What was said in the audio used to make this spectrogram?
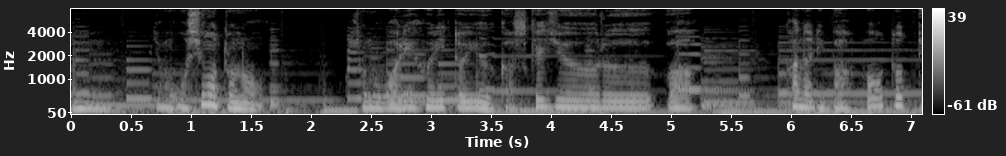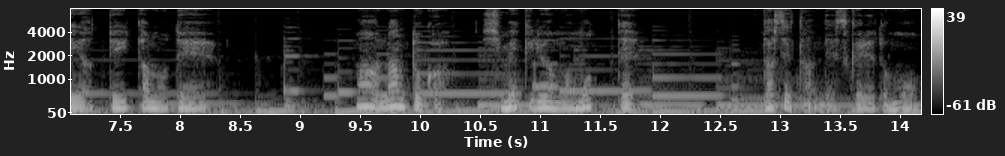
うん、でもお仕事のその割り振りというかスケジュールはかなりバッファを取ってやっていたのでまあなんとか締め切りは守って出せたんですけれども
